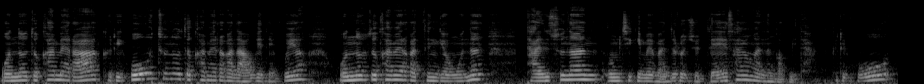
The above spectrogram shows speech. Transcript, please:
원노드 카메라 그리고 투노드 카메라가 나오게 되고요. 원노드 카메라 같은 경우는 단순한 움직임을 만들어줄 때 사용하는 겁니다. 그리고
